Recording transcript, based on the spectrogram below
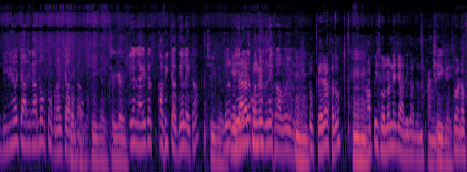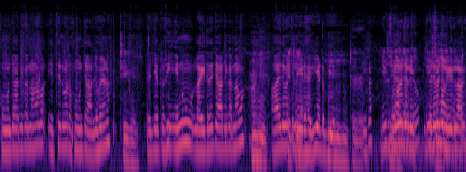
ਬਿਜਲੀ ਨਾਲ ਚਾਰਜ ਕਰ ਲਓ ਧੁੱਪ ਨਾਲ ਚਾਰਜ ਕਰ ਲਓ। ਠੀਕ ਹੈ ਠੀਕ ਹੈ ਜੀ। ਇਹ ਲਾਈਟ ਕਾਫੀ ਚੱਲਦੀਆਂ ਲਾਈਟਾਂ। ਠੀਕ ਹੈ ਇਹਦਾ ਰੱਖੋਗੇ। ਦਿਨੇ ਖਰਾਬ ਹੋ ਜਾਣਗੀਆਂ ਧੁੱਪੇ ਰੱਖ ਦੋ ਆਪੀ ਸੋਲਰ ਨੇ ਚਾਰਜ ਕਰ ਦੇਣਾ। ਠੀਕ ਹੈ ਤੁਹਾਡਾ ਫੋਨ ਚਾਰਜ ਕਰਨ ਵਾਲਾ ਵਾ ਇੱਥੇ ਤੁਹਾਡਾ ਫੋਨ ਚਾਰਜ ਹੋ ਜਾਣਾ। ਠੀਕ ਹੈ ਤੇ ਜੇ ਤੁਸੀਂ ਇਹਨੂੰ ਲਾਈਟ ਤੇ ਚਾਰਜ ਕਰਨਾ ਵਾ ਆ ਇਹਦੇ ਵਿੱਚ ਲੀਡ ਹੈਗੀ ਆ ਡੱਬੀ ਠੀਕ ਹੈ ਜੀ। ਆ? ਲੀਡ ਇਹਦੇ ਵਿੱਚ ਲੀਡ ਇਹਦੇ ਵਿੱਚ ਲੀਡ ਲਾ ਕੇ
